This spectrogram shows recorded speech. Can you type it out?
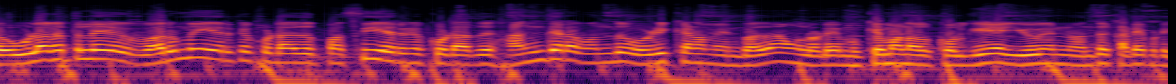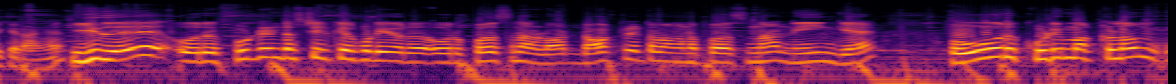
உலகத்திலே வறுமையே இருக்கக்கூடாது பசி இருக்கக்கூடாது ஹங்கரை வந்து ஒழிக்கணும் என்பது அவங்களுடைய முக்கியமான ஒரு கொள்கையை யூஎன் வந்து கடைபிடிக்கிறாங்க. இது ஒரு ஃபுட் இண்டஸ்ட்ரி இருக்கக்கூடிய ஒரு ஒரு பர்சனாக டாக்டரேட் வாங்கின பர்சனாக நீங்கள் ஒவ்வொரு குடிமக்களும்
